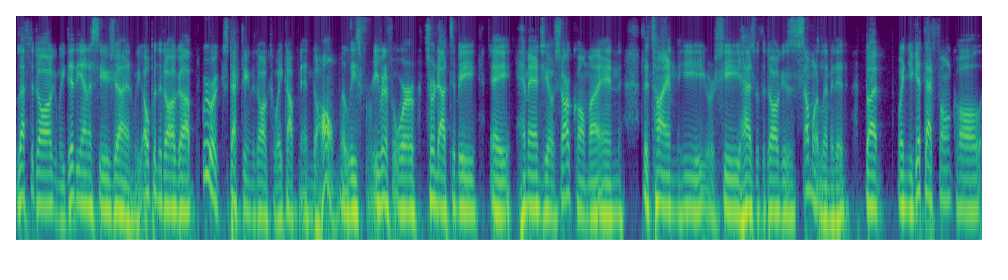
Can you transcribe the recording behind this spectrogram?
left the dog and we did the anesthesia and we opened the dog up, we were expecting the dog to wake up and go home. At least for, even if it were turned out to be a hemangiosarcoma, and the time he or she has with the dog is somewhat limited. But when you get that phone call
